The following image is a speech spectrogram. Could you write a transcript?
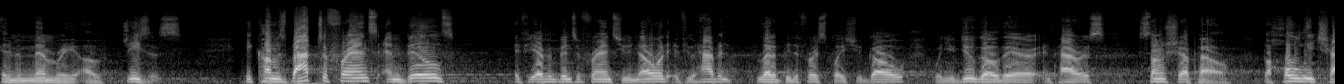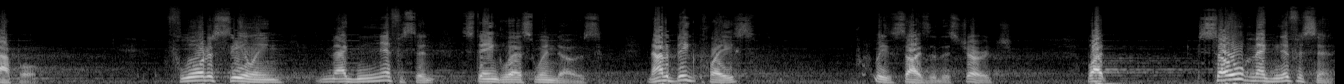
in the memory of Jesus. He comes back to France and builds, if you've ever been to France, you know it. If you haven't, let it be the first place you go. When you do go there in Paris, Sainte-Chapelle, the Holy Chapel. Floor to ceiling, magnificent stained glass windows. Not a big place, probably the size of this church, but so magnificent.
